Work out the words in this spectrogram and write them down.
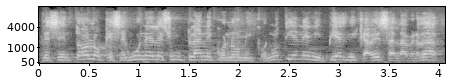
presentó lo que según él es un plan económico. No tiene ni pies ni cabeza, la verdad.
